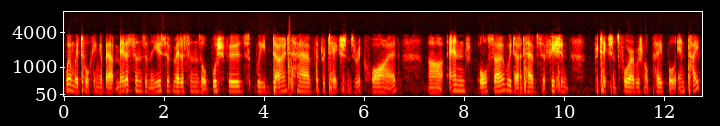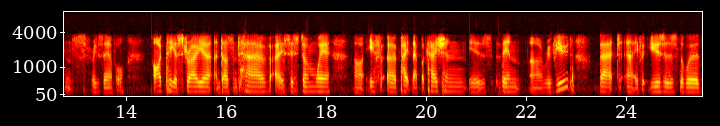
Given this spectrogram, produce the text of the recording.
when we're talking about medicines and the use of medicines or bush foods, we don't have the protections required. Uh, and also, we don't have sufficient protections for Aboriginal people in patents, for example. IP Australia doesn't have a system where uh, if a patent application is then uh, reviewed, that uh, if it uses the words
